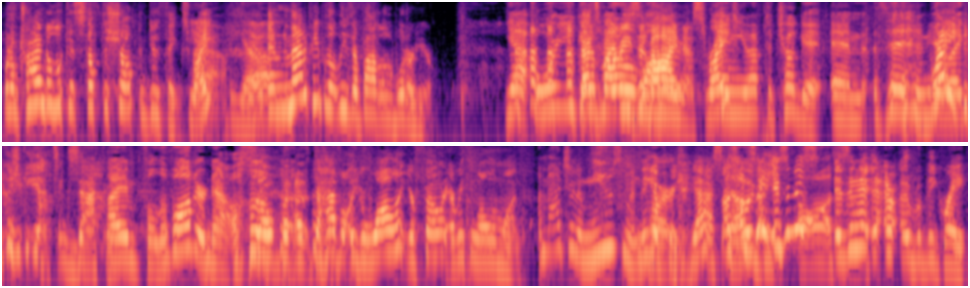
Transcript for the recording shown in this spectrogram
when I'm trying to look at stuff to shop and do things, right? Yeah. Yep. And the amount of people that leave their bottle of water here. Yeah, or you get That's a my bottle of reason behind this, right? And you have to chug it, and then you're right, like, because you can, yes, exactly. I am full of water now. so, but uh, to have all, your wallet, your phone, everything all in one. imagine amusement Neoprene. park. Yes, That I'm would saying. be Isn't this? awesome. Isn't it? Uh, It would be great.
